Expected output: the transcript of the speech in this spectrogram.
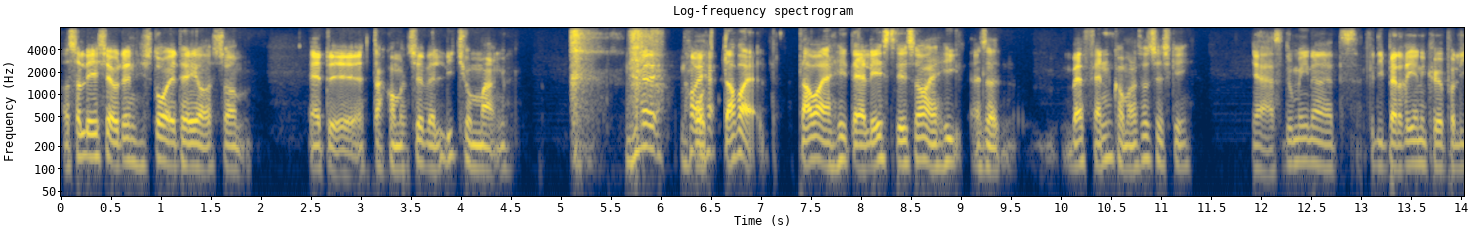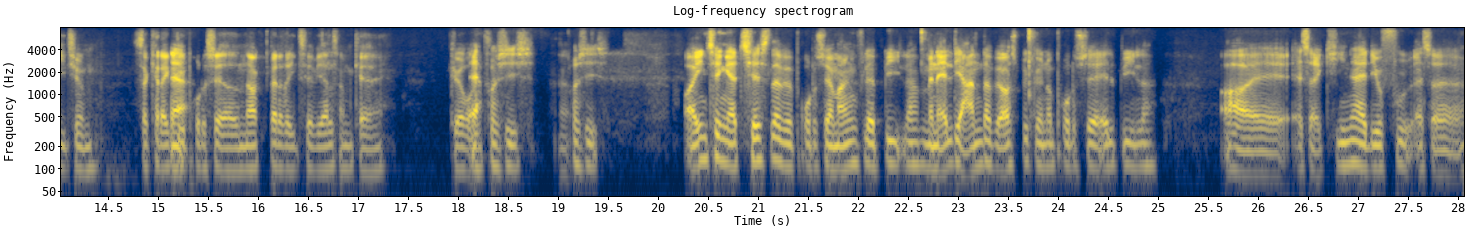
Og så læser jeg jo den historie i dag også om, at øh, der kommer til at være lithiummangel. Nå ja. der var jeg, der var jeg helt, da jeg læste det, så var jeg helt, altså, hvad fanden kommer der så til at ske? ja, altså du mener, at fordi batterierne kører på lithium, så kan der ikke ja. blive produceret nok batteri til, at vi alle sammen kan køre rundt. Ja, præcis. Ja. præcis. Og en ting er, at Tesla vil producere mange flere biler, men alle de andre vil også begynde at producere elbiler. Og øh, altså i Kina er de jo fuld, altså,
